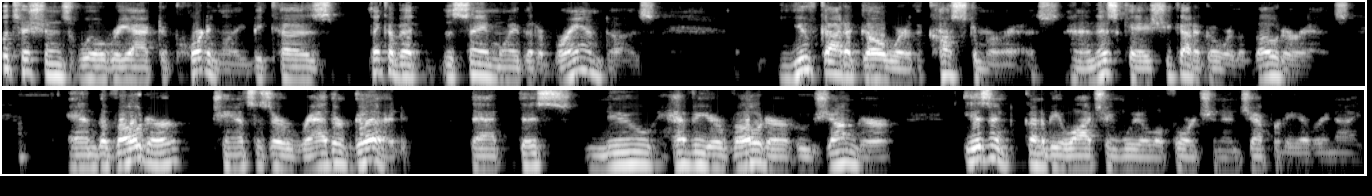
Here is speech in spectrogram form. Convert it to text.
politicians will react accordingly because think of it the same way that a brand does. You've got to go where the customer is. And in this case, you've got to go where the voter is. And the voter chances are rather good that this new heavier voter who's younger isn't going to be watching Wheel of Fortune and Jeopardy every night.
